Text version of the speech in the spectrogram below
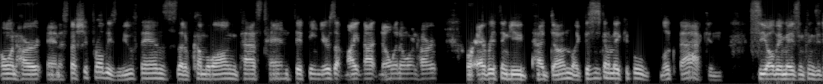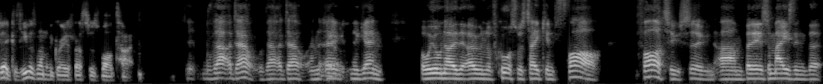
Owen Hart, and especially for all these new fans that have come along the past 10, 15 years that might not know an Owen Hart or everything he had done, like this is going to make people look back and see all the amazing things he did because he was one of the greatest wrestlers of all time. Without a doubt, without a doubt. And, yeah. and again, we all know that Owen, of course, was taken far, far too soon. Um, but it's amazing that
